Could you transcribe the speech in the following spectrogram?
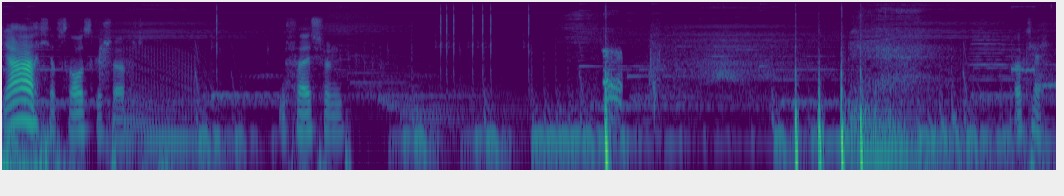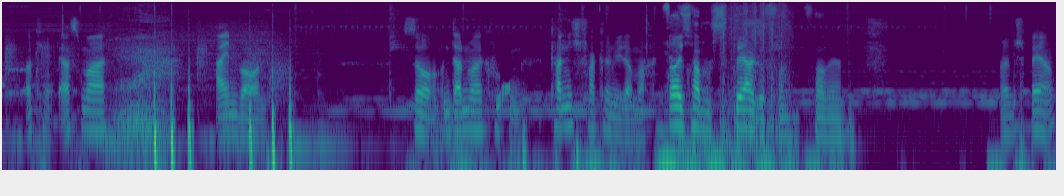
Ja, ich hab's rausgeschafft. Und fall schon. Okay, okay, erstmal einbauen. So, und dann mal gucken. Kann ich Fackeln wieder machen? So, ich habe einen Speer gefunden, Fabian. Ein Speer?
